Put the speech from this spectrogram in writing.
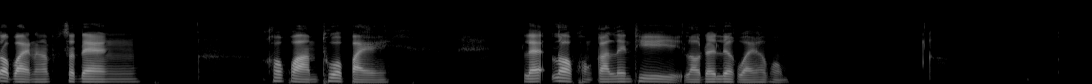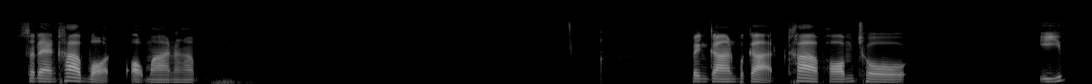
ต่อไปนะครับ แสดงข้อความทั่วไป และรอบของการเล่นที่เราได้เลือกไว้ครับผม แสดงค่าบอร์ดออกมานะครับ เป็นการประกาศค่าพร้อมโชว์ if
